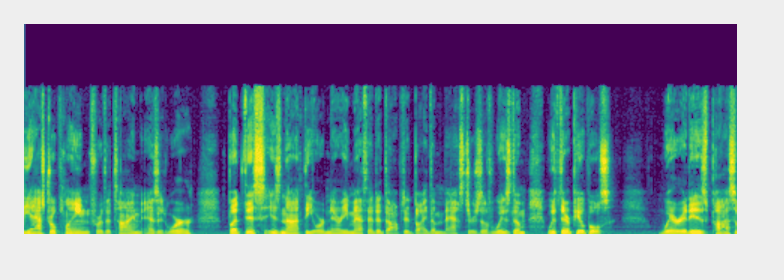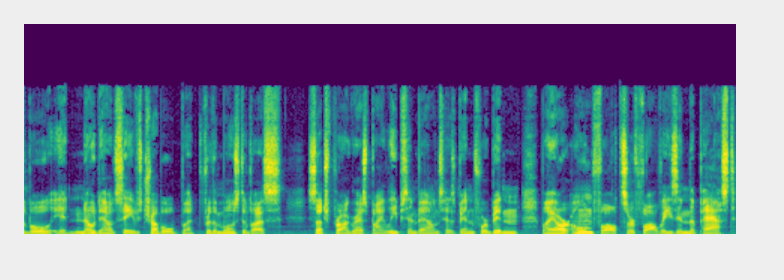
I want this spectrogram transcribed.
the astral plane for the time, as it were, but this is not the ordinary method adopted by the masters of wisdom with their pupils. Where it is possible, it no doubt saves trouble, but for the most of us, such progress by leaps and bounds has been forbidden by our own faults or follies in the past.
